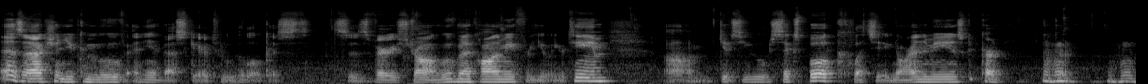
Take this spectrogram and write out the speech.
and as an action, you can move any investigator to the locus. This is very strong movement economy for you and your team. Um, gives you six book, lets you ignore enemies. Good card. Mhm. Mhm.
